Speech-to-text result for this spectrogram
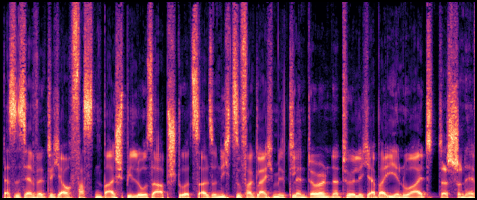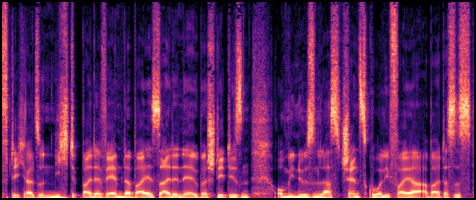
Das ist ja wirklich auch fast ein beispielloser Absturz. Also nicht zu vergleichen mit Glenn Durant natürlich, aber Ian White, das ist schon heftig. Also nicht bei der WM dabei, es sei denn, er übersteht diesen ominösen Last Chance Qualifier, aber das ist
